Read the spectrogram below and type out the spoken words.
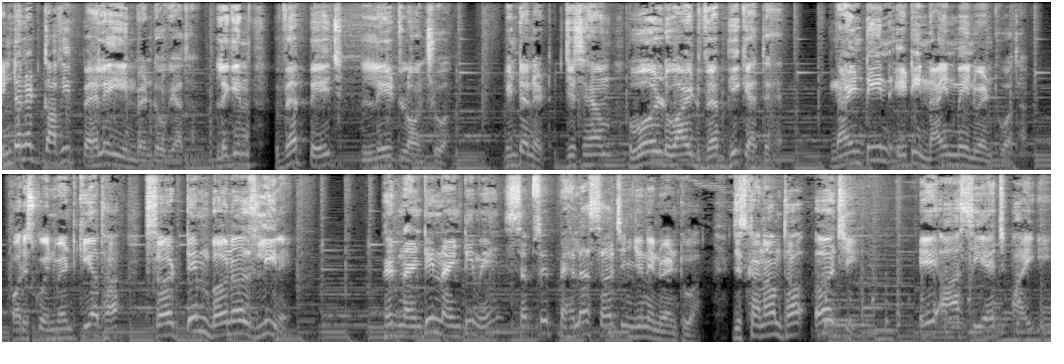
इंटरनेट काफ़ी पहले ही इन्वेंट हो गया था, लेकिन वेब पेज लेट लॉन्च हुआ। इंटरनेट, जिसे हम वर्ल्ड वाइड वेब भी कहते हैं। 1989 में इन्वेंट हुआ था और इसको इन्वेंट किया था सर टिम बर्नर्स ली ने। फिर 1990 में सबसे पहला सर्च इंजन इन्वेंट हुआ, जिसका नाम था Archie A R C H I E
